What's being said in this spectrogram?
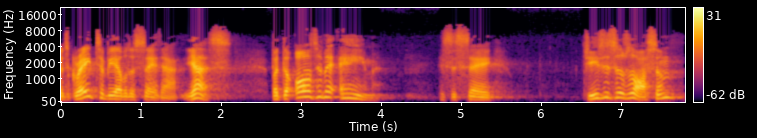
It's great to be able to say that, yes. But the ultimate aim is to say, Jesus is awesome.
